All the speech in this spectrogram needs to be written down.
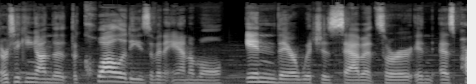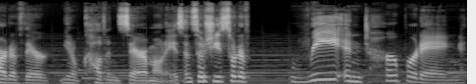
or taking on the, the qualities of an animal in their witches' sabbats or in as part of their, you know, coven ceremonies. And so she's sort of reinterpreting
